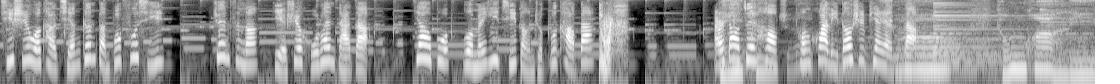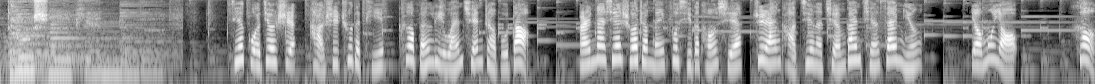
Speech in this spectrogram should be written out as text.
其实我考前根本不复习，卷子呢也是胡乱答的。要不我们一起等着补考吧？而到最后，童话里都是骗人的。童话里都是骗人的。结果就是考试出的题，课本里完全找不到。而那些说着没复习的同学，居然考进了全班前三名，有木有？哼，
